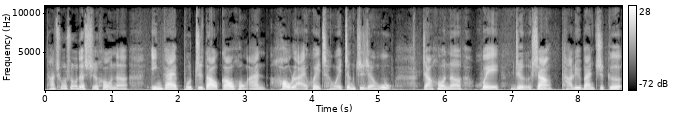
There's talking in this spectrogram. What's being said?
他出书的时候呢，应该不知道高虹安后来会成为政治人物，然后呢会惹上塔利班之歌，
